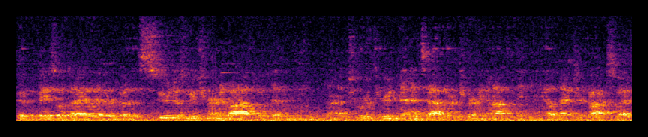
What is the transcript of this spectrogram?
good vasodilator, but as soon as we turn it off, within uh, two or three minutes after turning off the inhaled nitric oxide,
